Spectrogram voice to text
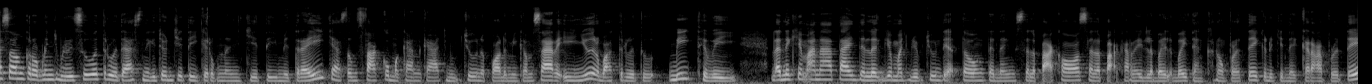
ាសសូមគោរពនឹងជម្រាបសួរទ្រទស្សនិកជនជាទីគោរពនិងជាទីមេត្រីចាសសូមស្វាគមន៍មកកាន់ការជម្រាបជូននៅព័ត៌មានកំសារ E News របស់ទ្រទស្សន៍ BTV ដែលនេះខ្ញុំអាណាតែងតែលើកយកមកជម្រាបជូនតាក់ទងទៅនឹងសិល្បករសិល្បករនីល្បីៗទាំងក្នុងប្រទេសក៏ដូចជានៅក្រៅប្រទេស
